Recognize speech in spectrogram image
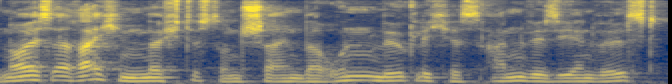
Neues erreichen möchtest und scheinbar Unmögliches anvisieren willst,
